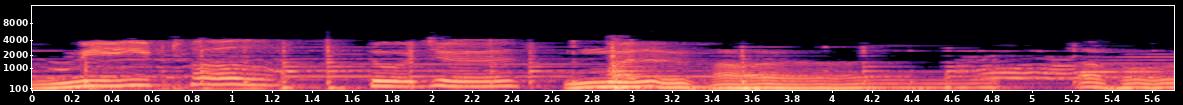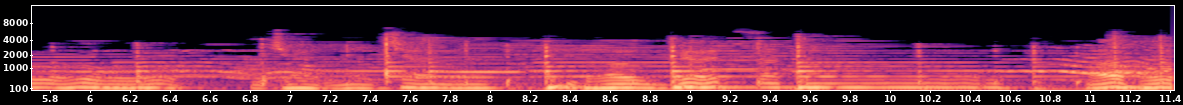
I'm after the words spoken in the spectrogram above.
मीठो तुझ मल्हार अहो, जन जन भव्य सता। अहो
